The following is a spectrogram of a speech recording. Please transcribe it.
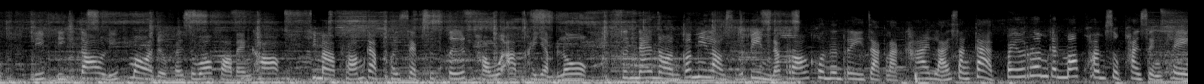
9 Live Digital Live More The Festival for Bangkok ที่มาพร้อมกับคอนเซปต์สุดตืด Power Up ขยับโลก ซึ่งแน่นอนก็มีเหล่าศิลปินนักร้องคนดนตรีจากหลากค่ายหลายสังกัด ไปร่วมกันมอบความสุขผ่านเสียงเพลง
